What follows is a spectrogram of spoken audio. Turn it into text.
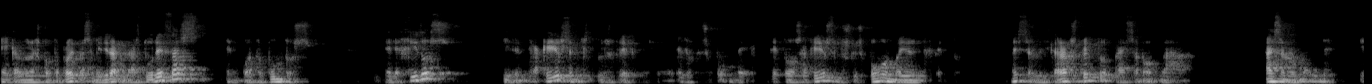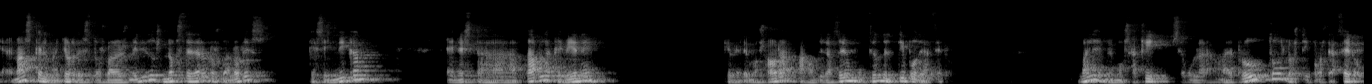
En cada una de las cuatro probetas se medirán las durezas en cuatro puntos elegidos y entre aquellos en los que de, todos aquellos en los que supongo un mayor incremento. Se realizará respecto a esa norma, a esa norma 1. Y además que el mayor de estos valores medidos no excederá los valores que se indican en esta tabla que viene, que veremos ahora a continuación en función del tipo de acero. ¿Vale? Vemos aquí, según la norma de producto, los tipos de acero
